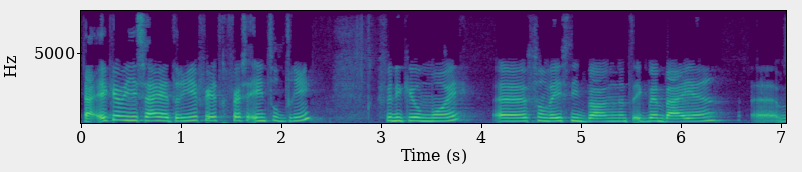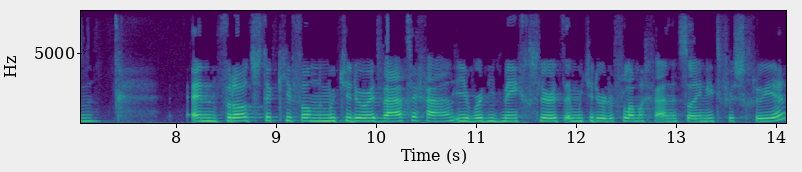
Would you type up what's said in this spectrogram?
ja, ik heb Jesaja 43, vers 1 tot 3. Vind ik heel mooi. Eh, van wees niet bang, want ik ben bij je. Ehm, en vooral het stukje van moet je door het water gaan. Je wordt niet meegesleurd en moet je door de vlammen gaan. Het zal je niet verschroeien.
